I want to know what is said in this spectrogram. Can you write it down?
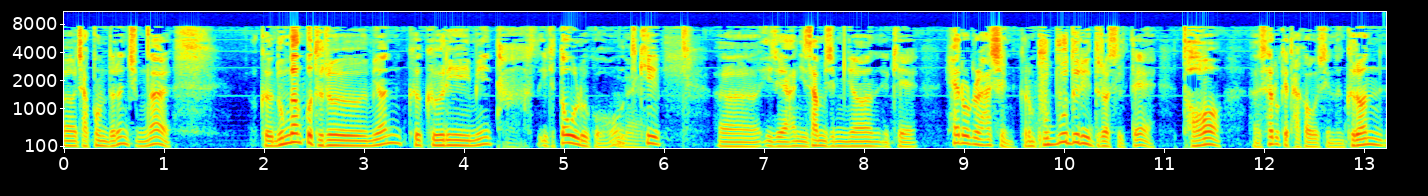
어, 작품들은 정말 그 눈 감고 들으면 그 그림이 다 이렇게 떠오르고 네. 특히 어, 이제 한 2, 30년 이렇게 해로를 하신 그런 부부들이 들었을 때 더 새롭게 다가올 수 있는 그런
